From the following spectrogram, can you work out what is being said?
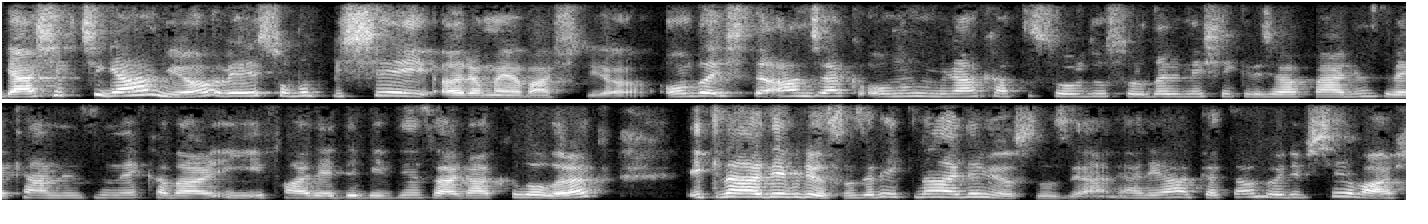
gerçekçi gelmiyor ve somut bir şey aramaya başlıyor. O da işte ancak onun mülakatta sorduğu soruları ne şekilde cevap verdiğiniz ve kendinizi ne kadar iyi ifade edebildiğinizle alakalı olarak ikna edebiliyorsunuz ya da ikna edemiyorsunuz yani. Yani hakikaten böyle bir şey var.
